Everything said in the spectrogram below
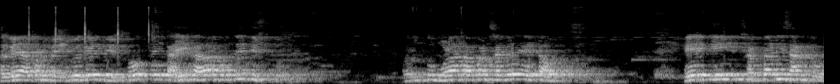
सगळे आपण वेगवेगळे दिसतो ते काही काळापुरते दिसतो. परंतु मुळात आपण सगळे येत आहोत. हे मी शब्दांनी सांगतो.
